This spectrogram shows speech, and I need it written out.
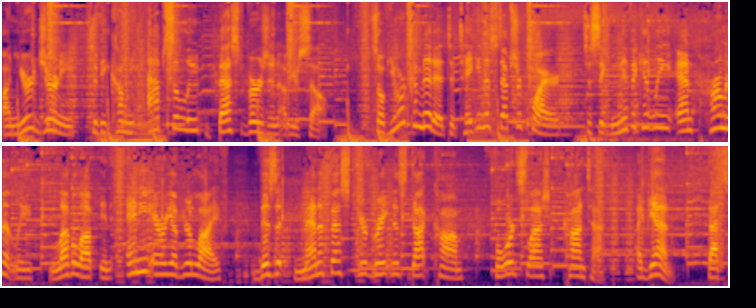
on your journey to become the absolute best version of yourself. So, if you are committed to taking the steps required to significantly and permanently level up in any area of your life, visit manifestyourgreatness.com forward slash contact. Again, that's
